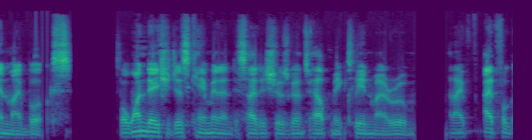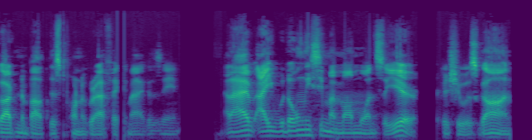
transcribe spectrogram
in my books. But one day she just came in and decided she was going to help me clean my room, and I I'd forgotten about this pornographic magazine, and I I would only see my mom once a year because she was gone,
